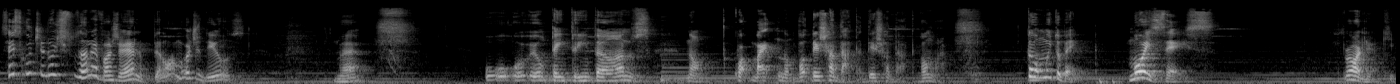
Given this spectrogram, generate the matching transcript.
Vocês continuam estudando o evangelho, pelo amor de Deus. Não é? O, eu tenho 30 anos. Não, mas, não, deixa a data, deixa a data. Vamos lá. Então, muito bem. Moisés. Olha aqui.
